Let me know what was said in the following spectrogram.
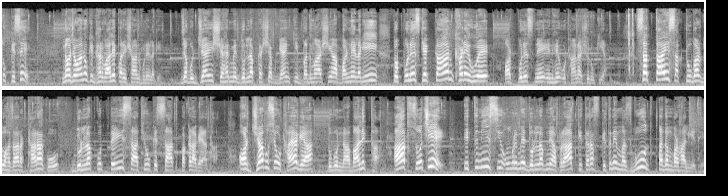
तो किसे? नौजवानों के घर वाले परेशान होने लगे। जब उज्जैन शहर में दुर्लभ कश्यप गैंग की बदमाशियाँ बढ़ने लगी तो पुलिस के कान खड़े हुए और पुलिस ने इन्हें उठाना शुरू किया। 27 अक्टूबर 2018 को दुर्लभ को 23 साथियों के साथ पकड़ा गया था और जब उसे उठाया गया तो वो नाबालिग था। आप सोचिए, इतनी सी उम्र में दुर्लभ ने अपराध की तरफ़ कितने मज़बूत कदम बढ़ा लिए थे।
